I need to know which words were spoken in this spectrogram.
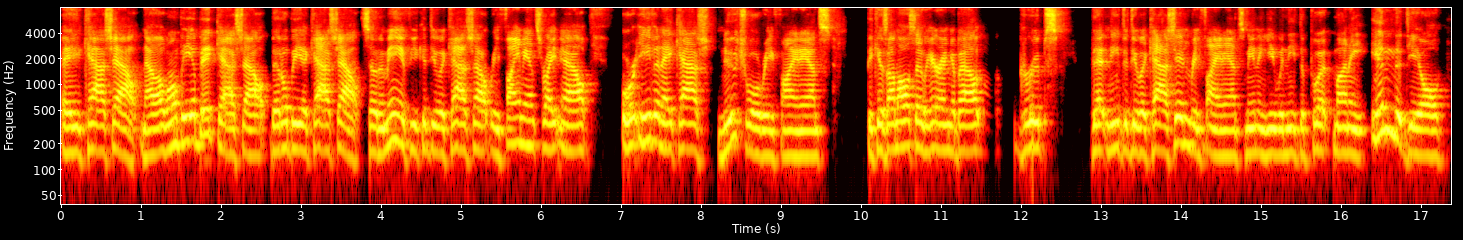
a cash out. Now, it won't be a big cash out, but it'll be a cash out. So, to me, if you could do a cash out refinance right now, or even a cash neutral refinance, because I'm also hearing about groups that need to do a cash in refinance, meaning you would need to put money in the deal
